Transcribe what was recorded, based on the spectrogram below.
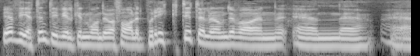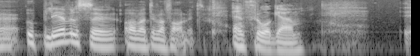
jag vet inte i vilken mån det var farligt på riktigt eller om det var en, en eh, eh upplevelse av att det var farligt. En fråga. Eh,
